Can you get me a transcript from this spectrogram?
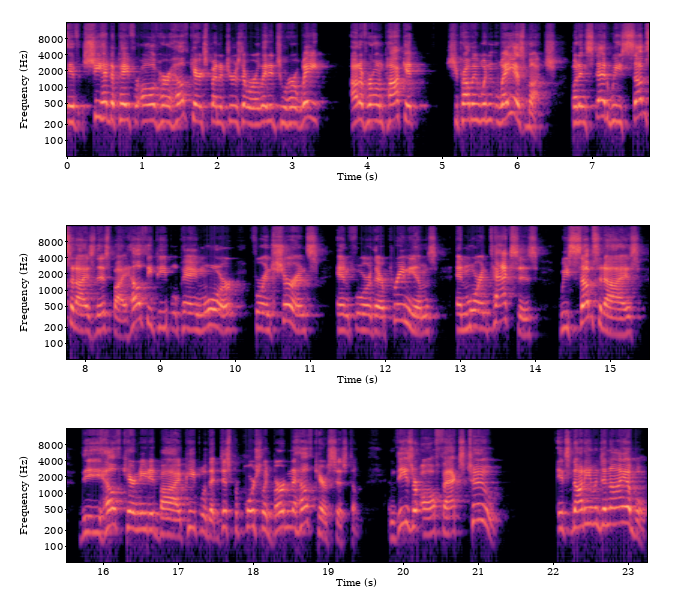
If she had to pay for all of her healthcare expenditures that were related to her weight out of her own pocket, she probably wouldn't weigh as much. But instead, we subsidize this by healthy people paying more for insurance and for their premiums and more in taxes. We subsidize the healthcare needed by people that disproportionately burden the healthcare system. And these are all facts too. It's not even deniable.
